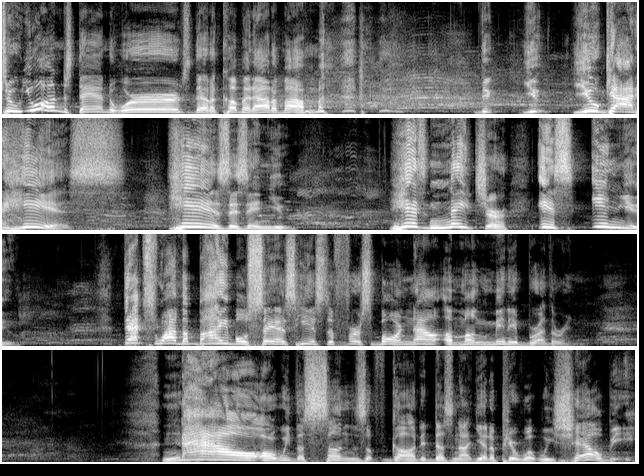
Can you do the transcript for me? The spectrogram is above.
Do you understand the words that are coming out of my mouth? You, you got his. His is in you. His nature is in you. That's why the Bible says he is the firstborn now among many brethren. Now are we the sons of God. It does not yet appear what we shall be.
